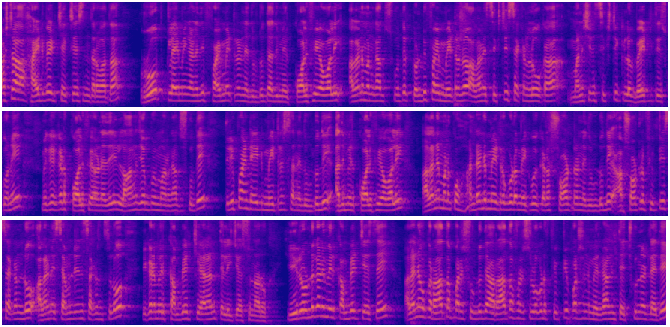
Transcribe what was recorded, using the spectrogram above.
ఫస్ట్ ఆ హైట్ వెయిట్ చెక్ చేసిన తర్వాత రోప్ క్లైంబింగ్ అనేది ఫైవ్ మీటర్ అనేది ఉంటుంది. అది మీరు క్వాలిఫై అవ్వాలి. అలానే మనం కనుక ట్వంటీ ఫైవ్ మీటర్లో అలానే సిక్స్టీ సెకండ్లో ఒక మనిషిని సిక్స్టీ కిలో వెయిట్ తీసుకొని మీకు ఇక్కడ క్వాలిఫై అనేది లాంగ్ జంప్ మనం కనుక త్రీ పాయింట్ ఎయిట్ మీటర్స్ అనేది ఉంటుంది. అది మీరు క్వాలిఫై అవ్వాలి. అలానే మనకు హండ్రెడ్ మీటర్ కూడా మీకు ఇక్కడ షార్ట్ అనేది ఉంటుంది. ఆ షార్ట్లో ఫిఫ్టీ సెకండ్ అలానే సెవెంటీన్ సెకండ్స్లో ఇక్కడ మీరు కంప్లీట్ చేయాలని తెలియజేస్తున్నారు. ఈ రెండు కానీ మీరు కంప్లీట్ చేస్తే అలానే ఒక రాత పరీక్ష ఉంటుంది. ఆ రాత పరీక్షలో కూడా ఫిఫ్టీ పర్సెంట్ మీరు కానీ తెచ్చుకున్నట్లయితే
